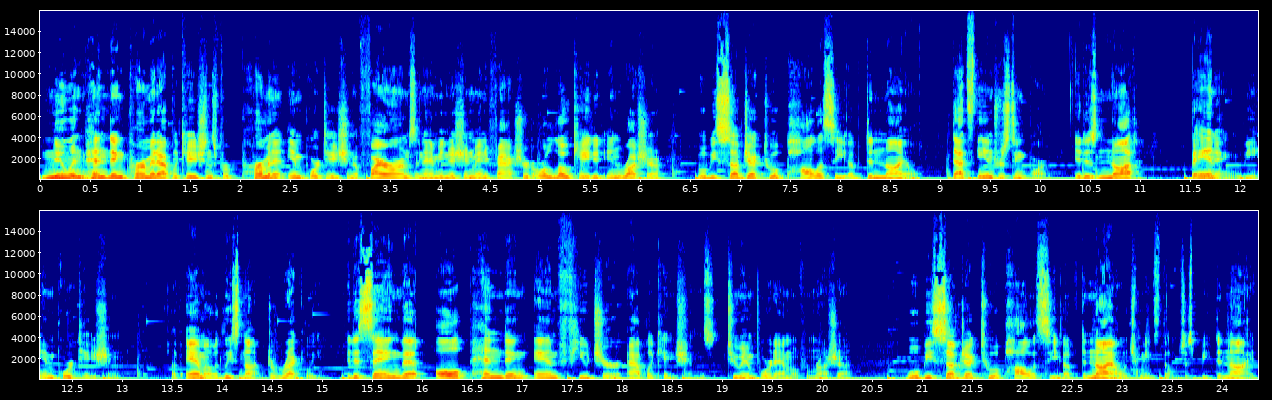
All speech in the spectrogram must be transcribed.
New and pending permit applications for permanent importation of firearms and ammunition manufactured or located in Russia will be subject to a policy of denial. That's the interesting part. It is not banning the importation of ammo, at least not directly. It is saying that all pending and future applications to import ammo from Russia will be subject to a policy of denial, which means they'll just be denied.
